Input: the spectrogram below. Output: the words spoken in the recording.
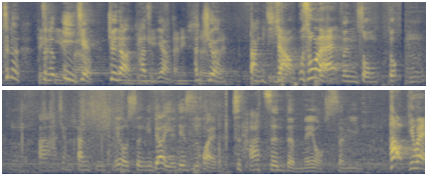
这个这个意见？”就让他怎么样？他居然当机讲不出来，分钟都嗯嗯啊，这样当机没有声。你不要以为电视坏了，是他真的没有声音。好，廷辉，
